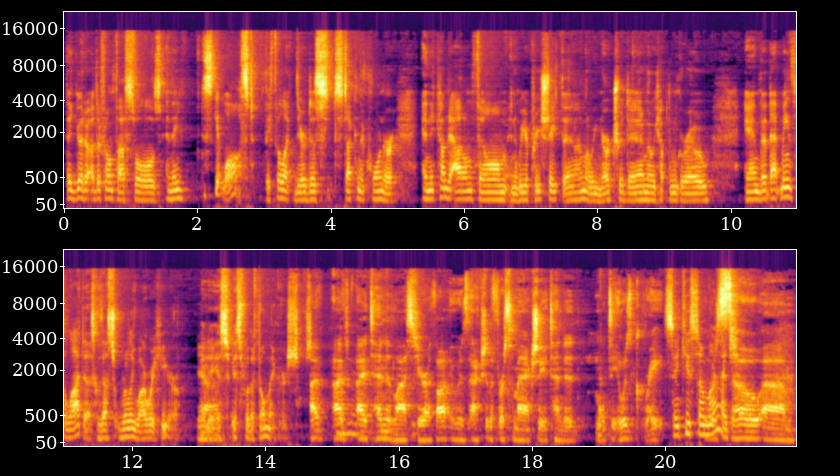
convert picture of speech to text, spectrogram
they go to other film festivals and they just get lost. They feel like they're just stuck in the corner, and they come to Out on Film, and we appreciate them and we nurture them and we help them grow, and that that means a lot to us because that's really why we're here. Yeah. It's, it's for the filmmakers. So- I've, I've, I attended last year. I thought it was actually the first time I actually attended multi. It was great. Thank you so It much. So um,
